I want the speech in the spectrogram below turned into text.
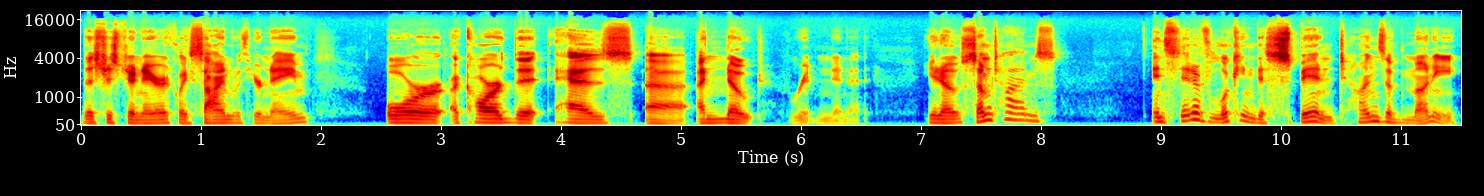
that's just generically signed with your name, or a card that has uh, a note written in it. You know, sometimes instead of looking to spend tons of money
